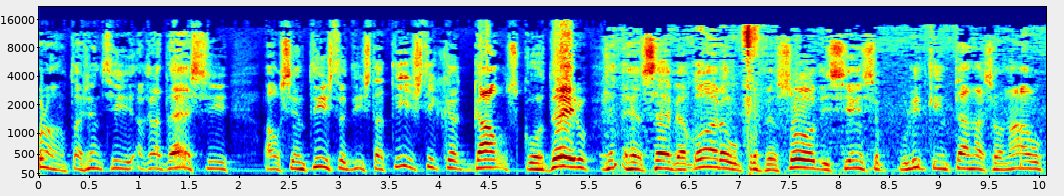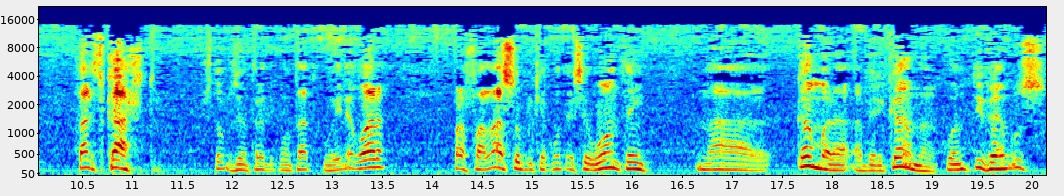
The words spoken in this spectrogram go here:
Pronto, a gente agradece ao cientista de estatística Gauss Cordeiro. A gente recebe agora o professor de Ciência Política Internacional, Thales Castro. Estamos entrando em contato com ele agora para falar sobre o que aconteceu ontem na Câmara Americana, quando tivemos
